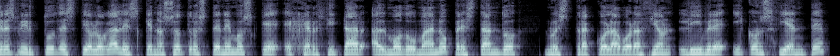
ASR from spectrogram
tres virtudes teologales que nosotros tenemos que ejercitar al modo humano, prestando nuestra colaboración libre y consciente,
